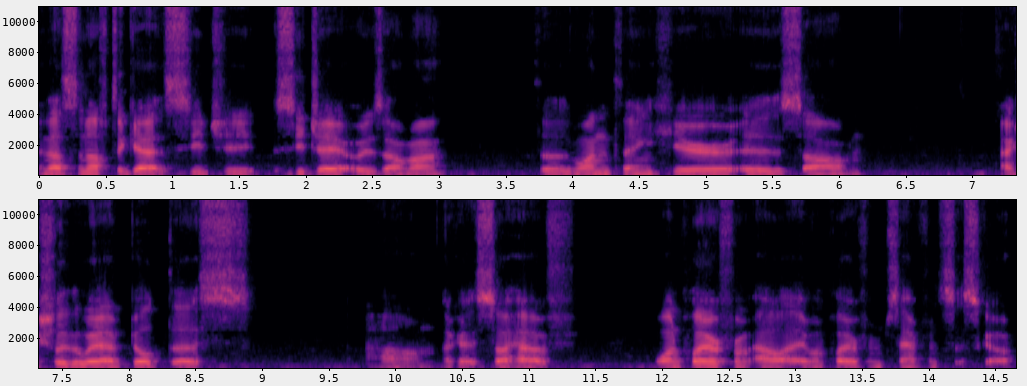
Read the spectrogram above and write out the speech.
And that's enough to get CG, CJ Uzomah. The one thing here is um, actually the way I built this. Um, okay, so I have one player from LA, one player from San Francisco.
